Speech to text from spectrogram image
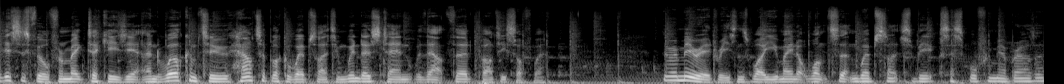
this is Phil from Make Tech Easier and welcome to How to Block a Website in Windows 10 without third-party software. There are myriad reasons why you may not want certain websites to be accessible from your browser.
